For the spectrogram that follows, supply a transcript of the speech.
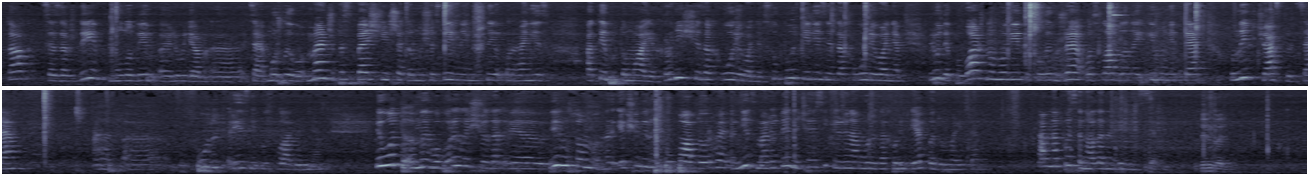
Так, це завжди молодим е, людям е, це можливо менш безпечніше, тому що сильний міцний організм. А тим, хто має хронічні захворювання, супутні різні захворювання, люди поважного віку, коли вже ослаблений імунітет, у них часто це е, е, будуть різні ускладнення. І от ми говорили, що за е, вірусом, якщо вірус попав до організму людини, через скільки людина може захворіти, як ви думаєте? Там написано, але не дивіться. Один-два дні.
